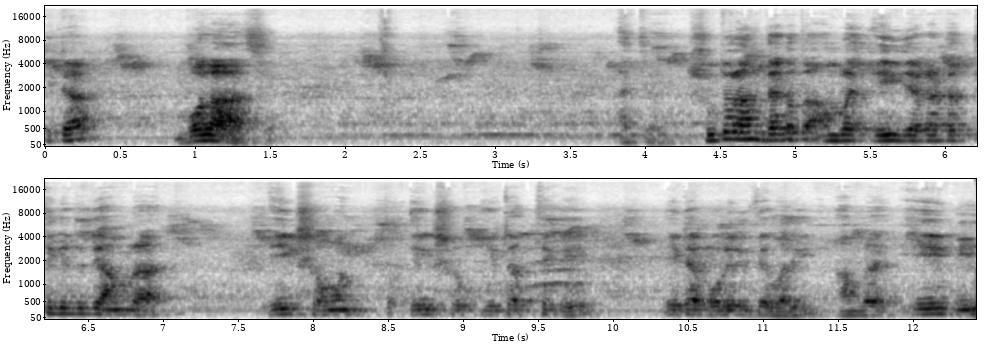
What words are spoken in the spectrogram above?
এটা বলা আছে। আচ্ছা সুতরাং দেখো তো আমরা এই জায়গাটার থেকে যদি আমরা এই সমান এই এটার থেকে এটা বলে দিতে পারি। আমরা A B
